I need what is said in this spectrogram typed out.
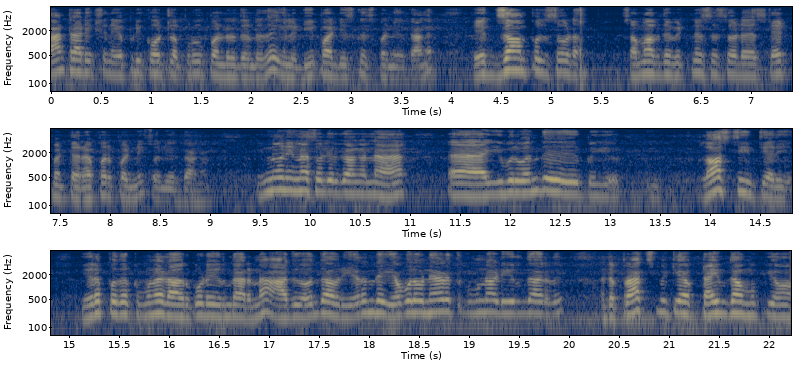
கான்ட்ராடிக்ஷனை எப்படி கோர்ட்டில் ப்ரூவ் பண்ணுறதுன்றது இதில் டீப்பாக டிஸ்கஸ் பண்ணியிருக்காங்க. எக்ஸாம்பிள்ஸோட சம் ஆஃப் த விட்னஸஸோட ஸ்டேட்மெண்ட்டை ரெஃபர் பண்ணி சொல்லியிருக்காங்க. இன்னொன்று என்ன சொல்லியிருக்காங்கன்னா இவர் வந்து இப்போ லாஸ்ட் தியரி இறப்பதற்கு முன்னாடி அவர் கூட இருந்தாருன்னா அது வந்து அவர் இறந்த எவ்வளோ நேரத்துக்கு முன்னாடி இருந்தார்? அந்த ப்ராக்சிமிட்டி ஆஃப் டைம் தான் முக்கியம்.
